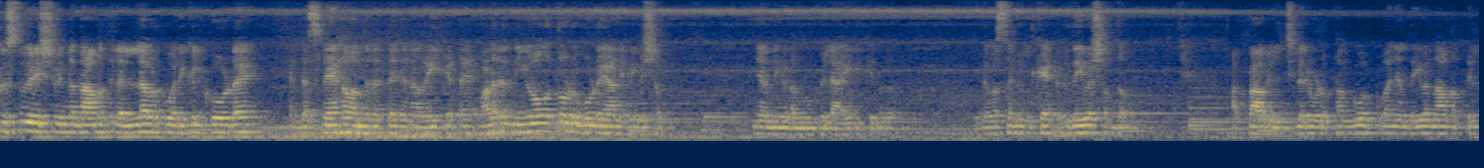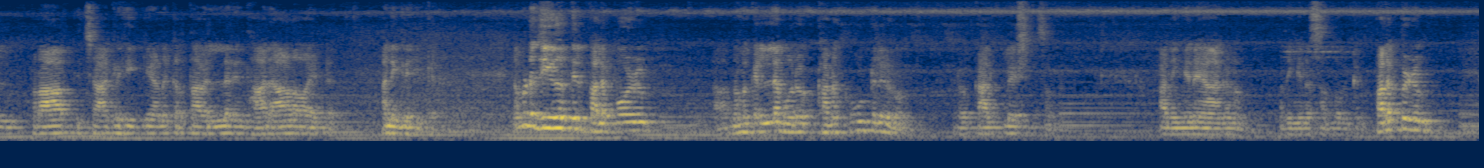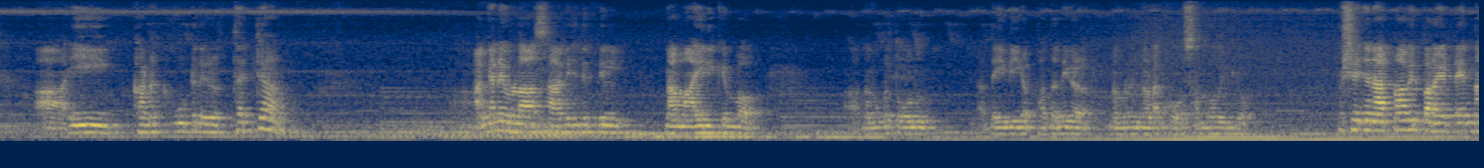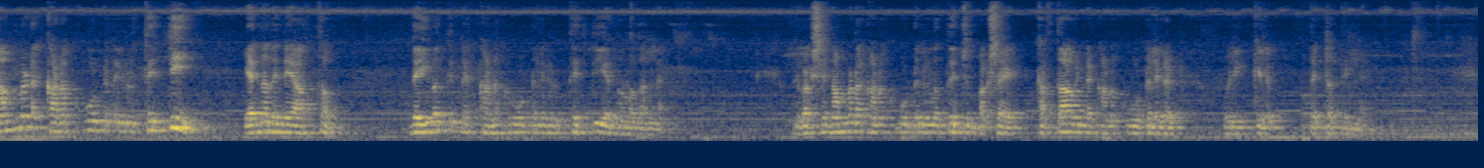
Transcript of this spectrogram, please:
ക്രിസ്തു യേശുവിന്റെ നാമത്തിൽ എല്ലാവർക്കും ഒരിക്കൽ കൂടെ എന്റെ സ്നേഹവന്ദനത്തെ ഞാൻ അറിയിക്കട്ടെ. വളരെ നിയോഗത്തോടു കൂടെയാണ് ഈ നിമിഷം ഞാൻ നിങ്ങളുടെ മുമ്പിലായിരിക്കുന്നത്. ഈ ദിവസങ്ങളിൽ കേട്ട ഒരു ദൈവശബ്ദം. ആത്മാവിൽ ചിലരോട് പങ്കുവെക്കുവാൻ ഞാൻ ദൈവനാമത്തിൽ പ്രാർത്ഥിച്ച് ആഗ്രഹിക്കുകയാണ്. കർത്താവ് എല്ലാവരെയും ധാരാളമായിട്ട് അനുഗ്രഹിക്കട്ടെ. നമ്മുടെ ജീവിതത്തിൽ പലപ്പോഴും നമുക്കെല്ലാം ഓരോ കണക്കുകൂട്ടലുകളുണ്ട് ഓരോ കാൽക്കുലേഷൻസ് ഉണ്ട്. അതിങ്ങനെ ആകണം അതിങ്ങനെ സംഭവിക്കണം. പലപ്പോഴും ആ, കണക്ക് കൂട്ടലുകൾ തെറ്റാണ്. അങ്ങനെയുള്ള ആ സാഹചര്യത്തിൽ നാം ആയിരിക്കുമ്പോൾ നമുക്ക് തോന്നും ദൈവിക പദ്ധതികൾ നമ്മളിൽ നടക്കുമോ സംഭവിക്കുമോ പക്ഷെ ഞാൻ ആത്മാവിൽ പറയട്ടെ നമ്മുടെ കണക്കുകൂട്ടലുകൾ തെറ്റി എന്നതിന്റെ അർത്ഥം ദൈവത്തിന്റെ കണക്കുകൂട്ടലുകൾ തെറ്റി എന്നുള്ളതല്ല. ഒരുപക്ഷെ നമ്മുടെ കണക്കുകൂട്ടലുകൾ തെറ്റും പക്ഷേ കർത്താവിന്റെ കണക്കുകൂട്ടലുകൾ ഒരിക്കലും തെറ്റത്തില്ല.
